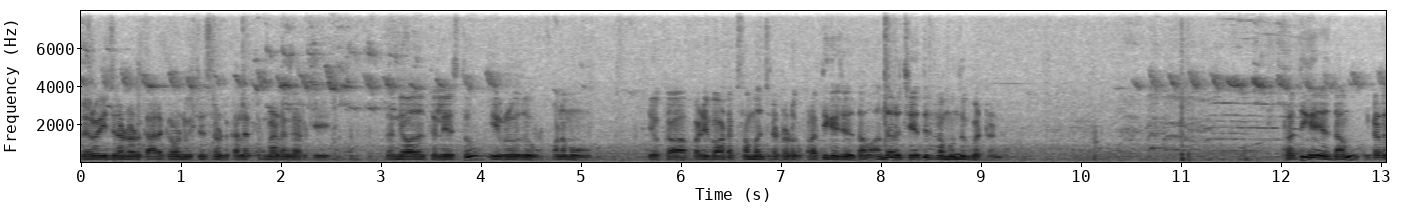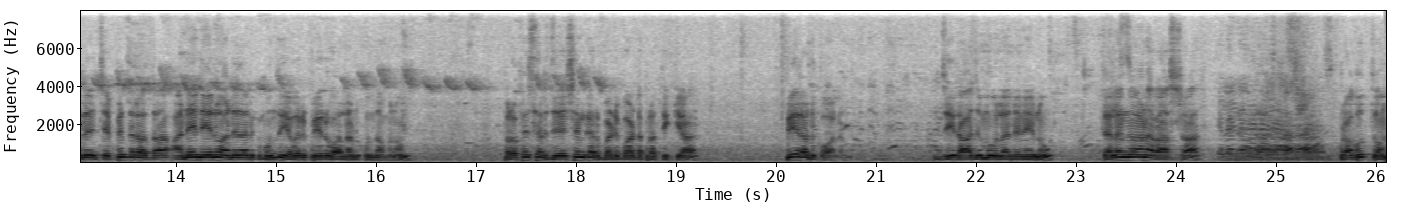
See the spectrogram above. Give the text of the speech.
నిర్వహించినటువంటి కార్యక్రమాన్ని విచ్చేసినటువంటి కలెక్టర్ మేడం గారికి ధన్యవాదాలు తెలియజేస్తూ ఈరోజు మనము ఈ యొక్క బడిబాటకు సంబంధించినటువంటి ఒక చేద్దాం. అందరూ చేతులు ముందుకు పెట్టండి. ప్రతిగా చేద్దాం. ఇక్కడ నేను చెప్పిన తర్వాత అనే నేను అనేదానికి ముందు ఎవరి పేరు వాళ్ళు అనుకుందాం మనం. ప్రొఫెసర్ జయశంకర్ బడిబాట ప్రతిజ్ఞ పేరు అనుకోవాలండి జి రాజమౌళి అనే నేను తెలంగాణ రాష్ట్ర ప్రభుత్వం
